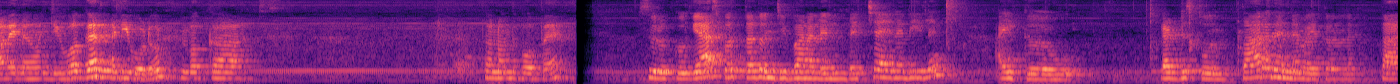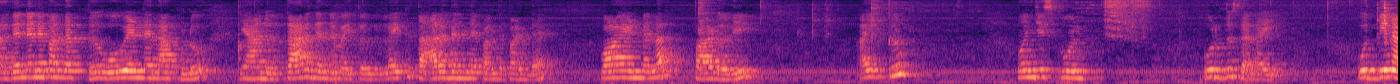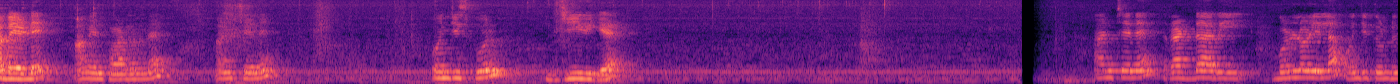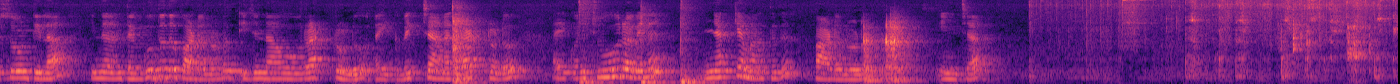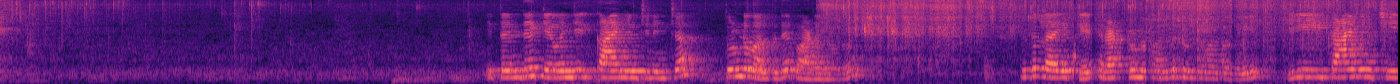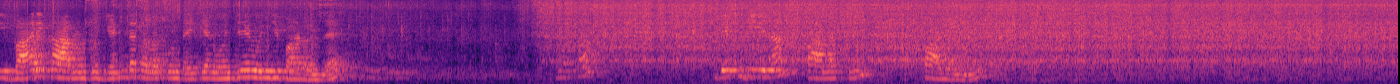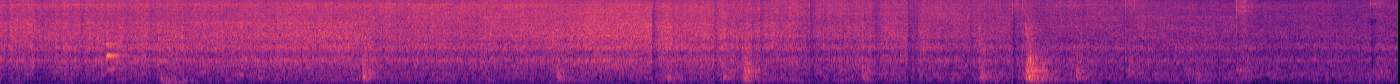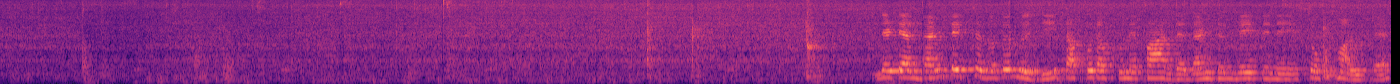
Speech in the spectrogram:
ಅವೆನ ಒಂಜಿ ಒಗ್ಗರ್ನ ದಿವೋಡು ಬೊಕ್ಕ ತೊನ್ನೊಂದು ಪೋಪೆ ಸುರುಕು, ಗ್ಯಾಸ್ ಬೊತ್ತದ ಒಂಜಿ ಬಾಣಲೆನ್ ಬೆಚ್ಚ ಇರದೀಲೆ ಐಕ್, ಎರಡು ಸ್ಪೂನ್ ತಾರದೆಣ್ಣೆ ಮೈತೊಂದು ತಾರದೆಣ್ಣೆನೆ ಪಂದತ್ತು, ಓವು ಎಣ್ಣೆಲ್ಲ ಹಾಕೊಂಡು ಯಾನು ತಾರದೆಣ್ಣೆ ಮೈತೊಂದು ಲೈಕ್ ತಾರದೆಣ್ಣೆ ಪಂದ ಪಂಡೆ. ವಾ ಎಣ್ಣೆಲ ಪಾಡೋಲಿ. ಐಕ್, ಒಂಜಿ ಸ್ಪೂನ್ ಉರ್ದು ಸಲೈ. ಉದ್ದಿನ ಬೇಳೆ. ಅವೇನು ಪಾಡೊಂದೆ ಅಂಚೆನೆ ಒಂಜಿ ಸ್ಪೂನ್ ಜೀರಿಗೆ. ಅಂಚೆನೆ ರಡ್ಡಾರಿ ಬೆಳ್ಳುಳ್ಳಿಲ ಒಂಜಿ ತುಂಡು ಸೂಂಟಿಲ ಇನ್ನಂತೆ ಗುದ್ದುದು ಪಾಡ ನೋಡು. ಇದು ನಾವು ರಟ್ಟುಂಡು, ಐಕ್ ಬೆಚ್ಚಾನಾಗ ರಟ್ಟುಂಡು, ಐಕ್ ಒಂಚೂರವಿನ ñಕ್ಕೆ ಮಲ್ತದು ಪಾಡ ನೋಡು. ಇಂಚ. ಇತ್ತೆಂದೇಕೆ ಒಂಜಿ ಕಾಯಿ ಮುಂಚಿನಿಂಚ ತುಂಡು ಮಲ್ತದೆ ಪಾಡ ನೋಡು ಇದು ಲೈಕೆ ರಟ್ಟುಂಡು ಪಂದು ತುಂಡು ಮಾಡ್ತದೆ ಈ ಕಾಯಿ ಮುಂಚಿ ಬಾರಿ ಕಾರುಂಡು ಗೆಂಡ ಕಲಕುಂಡು ಐಕೆ ಒಂದೇ ಒಂಜಿ ಪಾಡೊಂದೆ ಬೆಕ್ಕುದೀನ ಪಾಲಕ್ ಪಾಡೊಂದು ದೆಟ್ಟೆ ಅಂತ ದಂಟೆ ಹೆಚ್ಚದ ತೊಂದುಜ್ಜಿ ತಪ್ಪು ತಪ್ಪುನೆ ಪಾರ್ದೆ ದಂಟನ ಬೇತೆನೆ ಸೊಪ್ಪು ಮಲ್ತೆ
